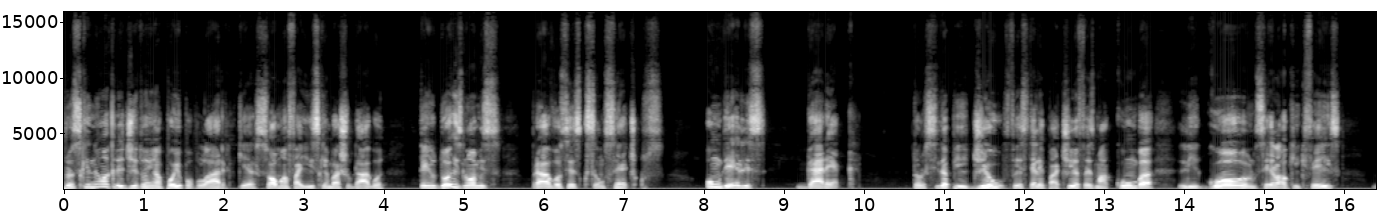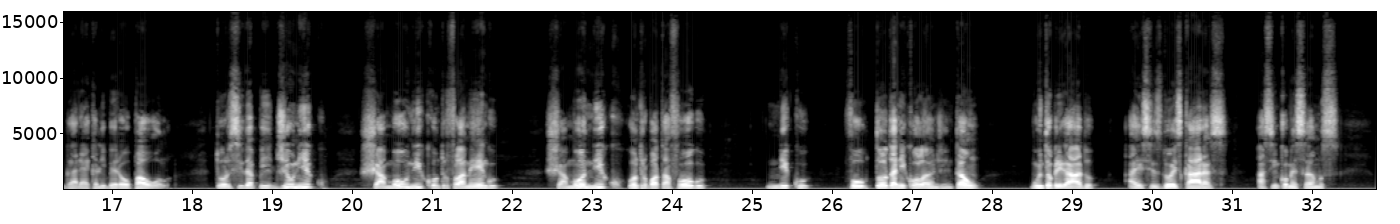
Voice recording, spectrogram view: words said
Para os que não acreditam em apoio popular, que é só uma faísca embaixo d'água, tenho dois nomes para vocês que são céticos. Um deles, Gareca. torcida pediu, fez telepatia, fez macumba, ligou, sei lá o que que fez. Gareca liberou o Paulo. Torcida pediu Nico, chamou o Nico contra o Flamengo, chamou Nico contra o Botafogo. Nico voltou da Nicolândia. Então, muito obrigado a esses dois caras. Assim começamos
